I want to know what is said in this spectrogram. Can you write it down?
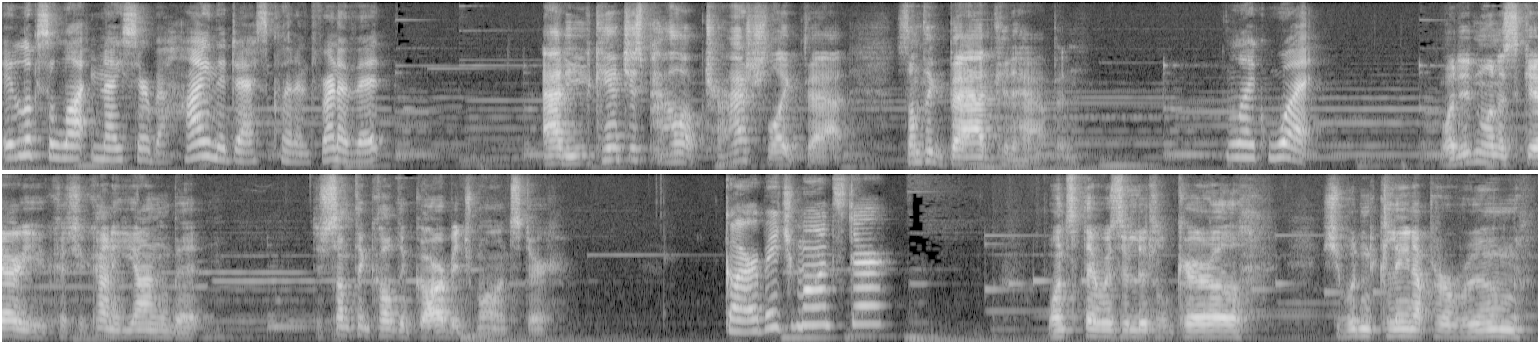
it looks a lot nicer behind the desk than in front of it. Addie, you can't just pile up trash like that. Something bad could happen. Like what? Well, I didn't want to scare you because you're kind of young, but there's something called the garbage monster. Garbage monster? Once there was a little girl. She wouldn't clean up her room.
